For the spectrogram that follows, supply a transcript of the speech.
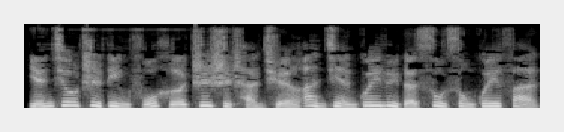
研究制定符合知识产权案件规律的诉讼规范，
